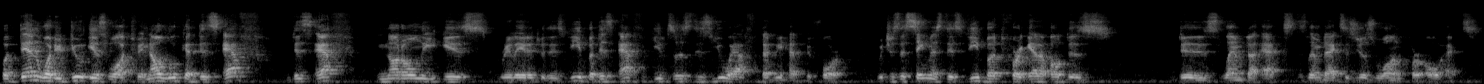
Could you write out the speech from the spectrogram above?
But then what you do is what? We now look at this F. This F not only is related to this V, but this F gives us this UF that we had before, which is the same as this V, but forget about this, this lambda X. This lambda X is just one for all X.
